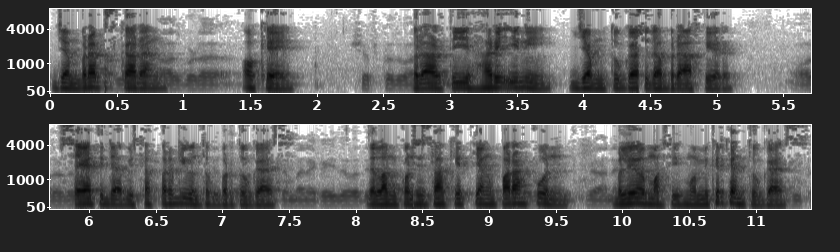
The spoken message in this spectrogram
jam berapa sekarang? Oke, okay. berarti hari ini jam tugas sudah berakhir. Saya tidak bisa pergi untuk bertugas. Dalam kondisi sakit yang parah pun, beliau masih memikirkan tugas.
